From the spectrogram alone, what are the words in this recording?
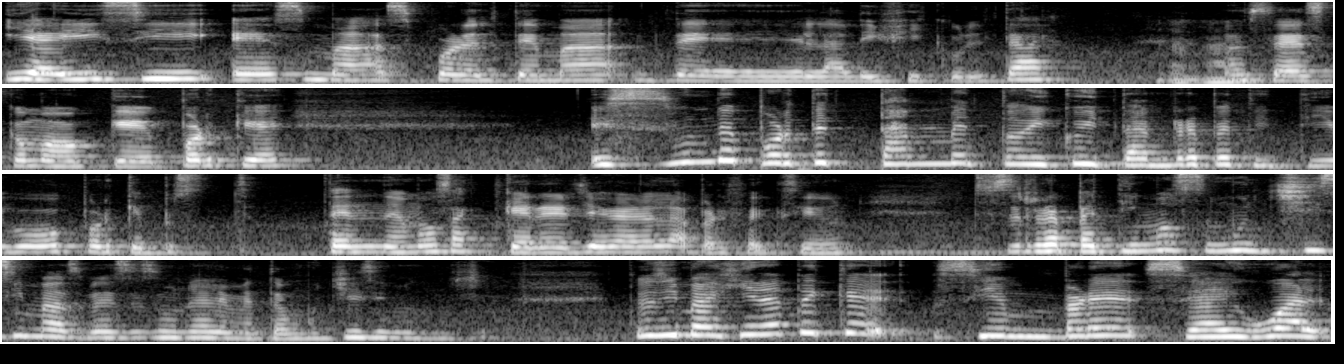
Y ahí sí es más por el tema de la dificultad. Ujú. O sea, es como que, porque es un deporte tan metódico y tan repetitivo, porque pues tendemos a querer llegar a la perfección. Entonces repetimos muchísimas veces un elemento, muchísimas, muchísimas. Entonces imagínate que siempre sea igual.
